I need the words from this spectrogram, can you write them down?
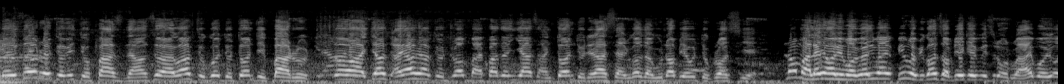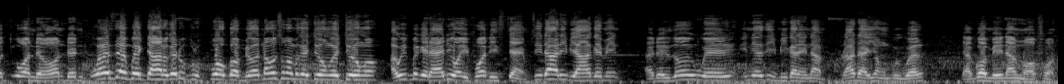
There is no road for me to pass down, so I have to go to turn to Ikpa Road. So I just I have to drop my passengers and turn to the other side because I will not be able to cross here. Normally, you know, people, people because of the road, right? But two hundred, hundred. When they break down, I get to group four because now someone get to go to I will make an idea before this time. See that you are getting, and there is no way in the bigger enough. Rather young, well, they got made them no fun.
